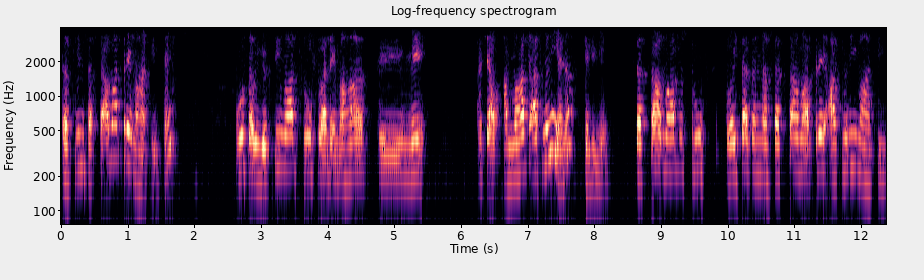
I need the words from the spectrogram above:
तस्मिन सत्ता मात्र महाति है? उस अभिव्यक्ति मात्र स्वरूप वाले महात में अच्छा महत आत्मनी है ना चलिए सत्ता मात्र स्वरूप तो ऐसा करना सत्ता मात्र आत्मनी महती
